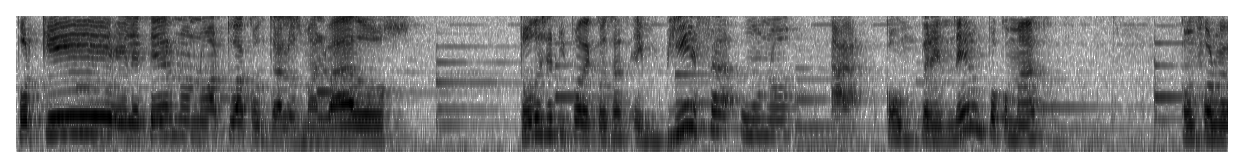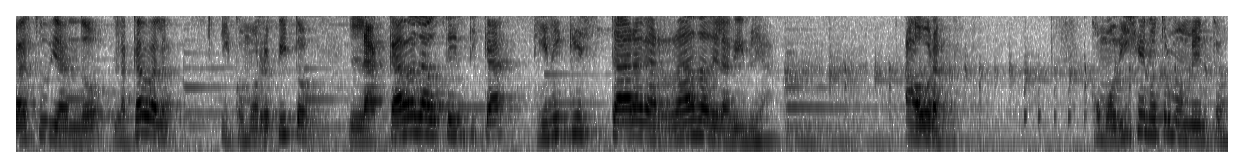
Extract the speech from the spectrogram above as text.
por qué el Eterno no actúa contra los malvados. Todo ese tipo de cosas empieza uno a comprender un poco más conforme va estudiando la cábala. Y como repito, la cábala auténtica tiene que estar agarrada de la Biblia. Ahora, como dije en otro momento,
